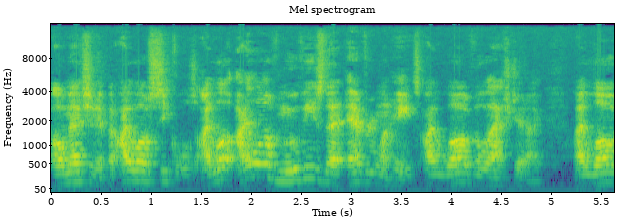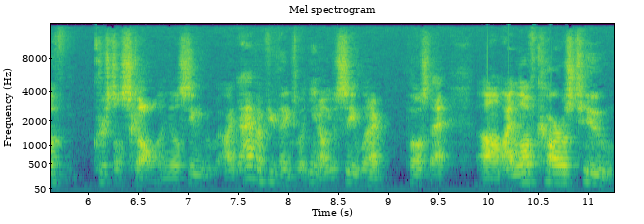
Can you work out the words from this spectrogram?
I'll mention it, but I love sequels. I love I love movies that everyone hates. I love The Last Jedi. I love Crystal Skull, and you'll see. I have a few things, but you know, you'll see when I post that. Um, I love Cars 2.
